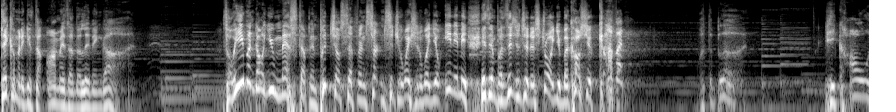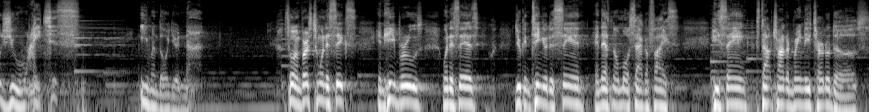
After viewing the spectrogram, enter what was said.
They're coming against the armies of the living God. So even though you messed up and put yourself in certain situation where your enemy is in position to destroy you because you're covered with the blood, he calls you righteous, even though you're not. So in verse 26 in Hebrews, when it says, you continue to sin and there's no more sacrifice, he's saying, stop trying to bring these turtle doves.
